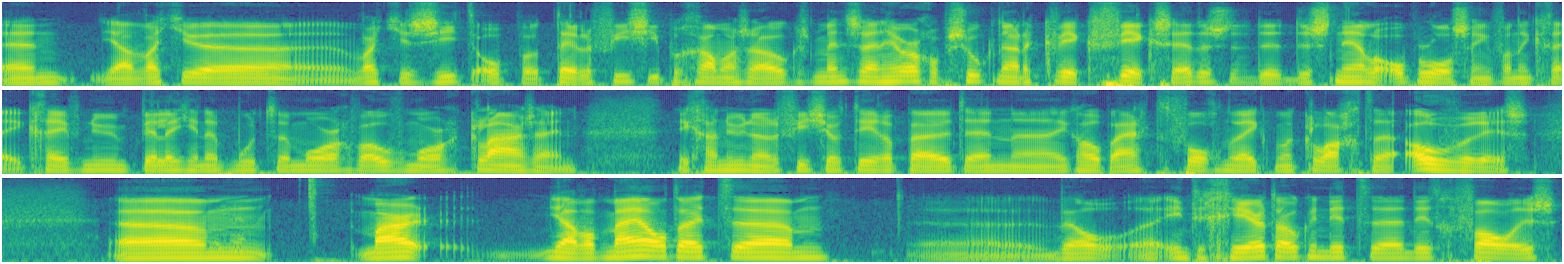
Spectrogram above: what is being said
En ja, wat je, uh, wat je ziet op televisieprogramma's ook, is mensen zijn heel erg op zoek naar de quick fix. Hè? Dus de, de, de snelle oplossing van ik, ge ik geef nu een pilletje en het moet uh, morgen of overmorgen klaar zijn. Ik ga nu naar de fysiotherapeut en ik hoop eigenlijk dat volgende week mijn klachten over is. Um, ja. Maar ja, wat mij altijd um, wel integreert ook in dit, dit geval is,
